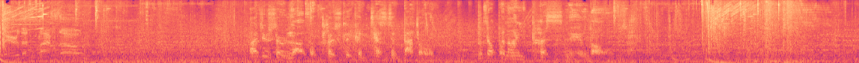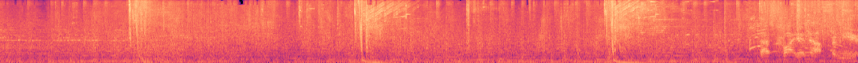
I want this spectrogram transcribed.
Clear the splash zone. I do so love a closely contested battle, but not when I'm personally involved. That's quite enough from you.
